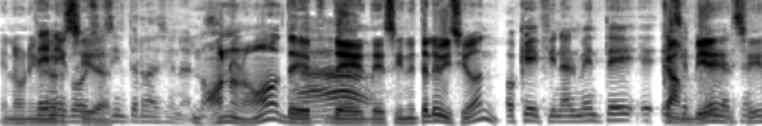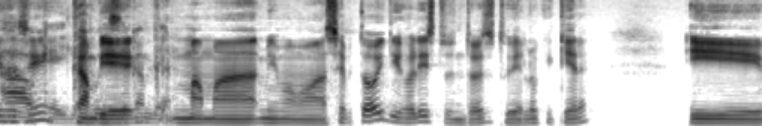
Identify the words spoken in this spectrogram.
en la De universidad. negocios internacionales. No, no, no, de, Ah. de- de cine y televisión. Ok, finalmente. e- ese Cambié, primer sí, sí, ah, sí. ok, lo Cambié. Mamá, mi mamá aceptó y dijo, listo, entonces estudie lo que quiera. Y,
